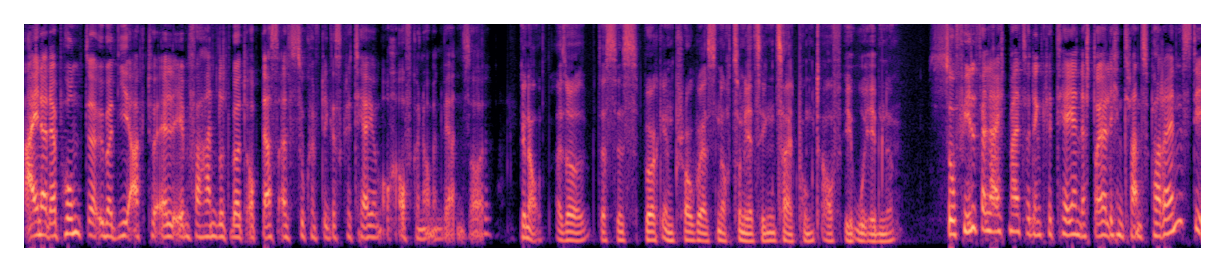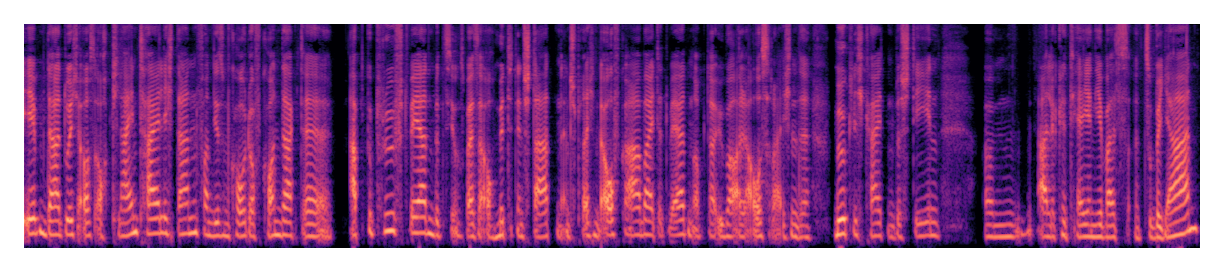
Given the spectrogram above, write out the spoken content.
einer der Punkte, über die aktuell eben verhandelt wird, ob das als zukünftiges Kriterium auch aufgenommen werden soll. Genau, also das ist Work in Progress noch zum jetzigen Zeitpunkt auf EU-Ebene. So viel vielleicht mal zu den Kriterien der steuerlichen Transparenz, die eben da durchaus auch kleinteilig dann von diesem Code of Conduct äh, abgeprüft werden, beziehungsweise auch mit den Staaten entsprechend aufgearbeitet werden, ob da überall ausreichende Möglichkeiten bestehen, ähm, alle Kriterien jeweils äh, zu bejahen,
